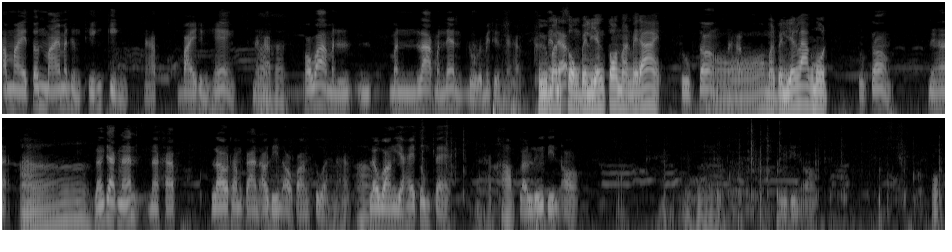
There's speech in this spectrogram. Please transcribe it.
ทำไมต้นไม้มันถึงทิ้งกิ่งนะครับ ใบถึงแห้งนะครับอ่าฮะเพราะว่ามันมันรากมันแน่นดูดไปไม่ถึงนะครับ คือมันเสร็จแล้วส่งไปเลี้ยงต้นมันไม่ได้ ถูกต้องอ๋อนะครับมันไปเลี้ยงรากหมด ถูกต้องนะฮะอ่าหลังจากนั้นนะครับ เราทำการเอาดินออกบางส่วนนะครับอ่าระวังอย่าให้ตุ้มแตกนะครับ ครับ เราลื้อดินออกอื้อหือลื้อดินออก โอ้โห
